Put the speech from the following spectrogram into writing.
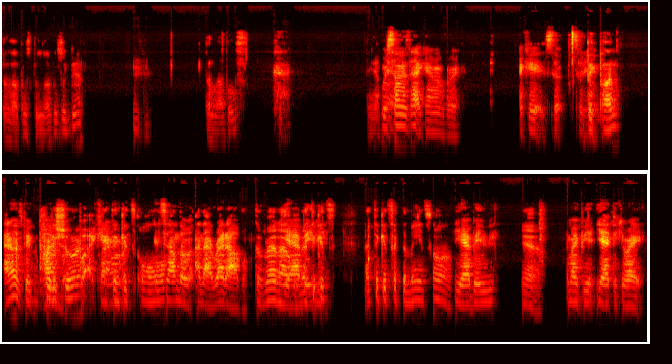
The levels, the levels are good. Mhm. The levels. Yeah, Which song is that? I can't remember. I can't. So, so Big Pun. I know it's Big I'm Pun, pretty sure. but I can't I think remember. it's all It's on the on that Red album. the red album. Yeah, I think it's. I think it's like the main song. Yeah, baby. Yeah. It might be. Yeah, I think you're right.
